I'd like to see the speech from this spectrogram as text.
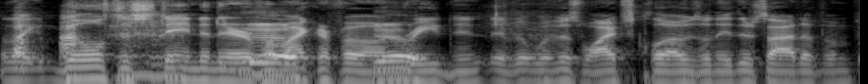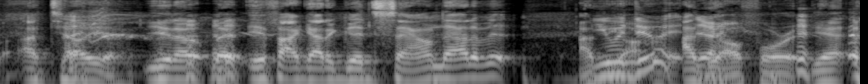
like Bill's just standing there with a microphone reading it with his wife's clothes on either side of him. I tell you, you know, but if I got a good sound out of it, I'd You be would do it. I'd be all for it. Yeah.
